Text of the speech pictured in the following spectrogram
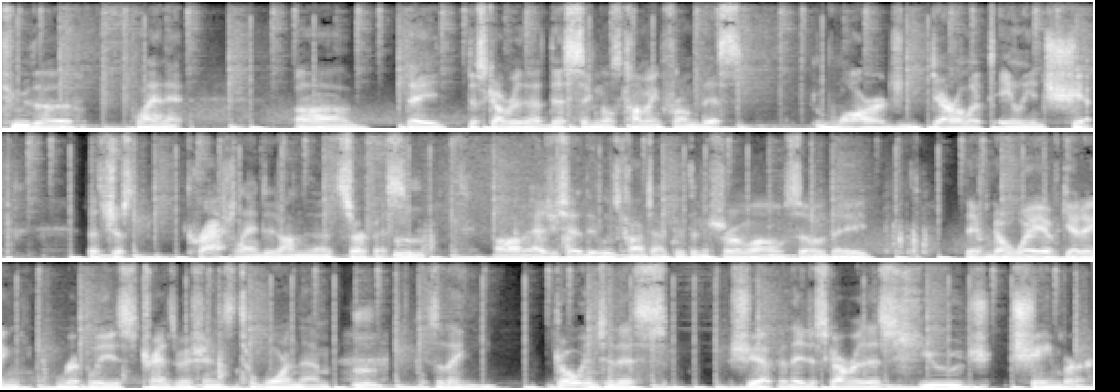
to the planet, uh, they discover that this signal's coming from this large derelict alien ship that's just crash landed on the surface. Um, as you said, they lose contact with the Nostromo, so they they have no way of getting Ripley's transmissions to warn them. So they go into this ship and they discover this huge chamber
